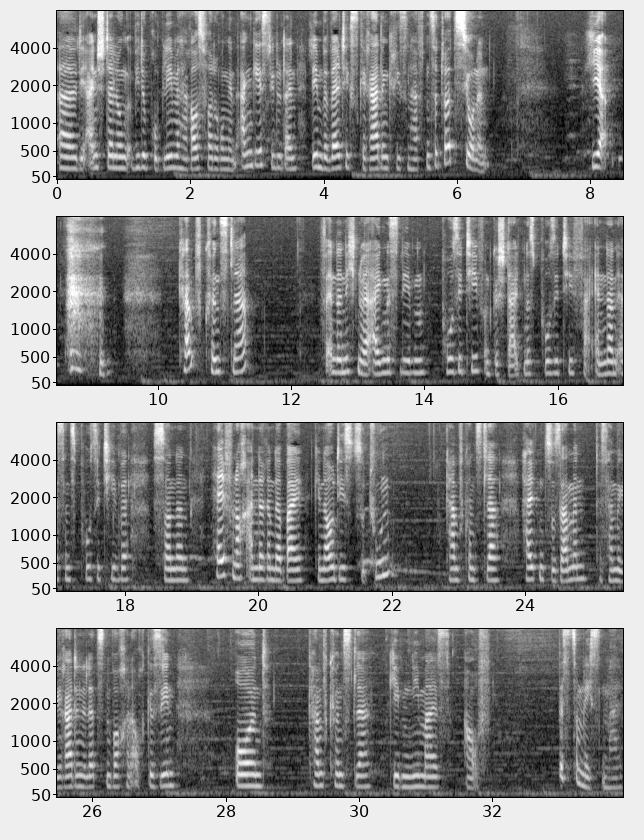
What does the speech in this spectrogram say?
äh, die Einstellung, wie du Probleme, Herausforderungen angehst, wie du dein Leben bewältigst, gerade in krisenhaften Situationen. Hier. Kampfkünstler verändern nicht nur ihr eigenes Leben positiv und gestalten es positiv, verändern es ins Positive, sondern helfen auch anderen dabei, genau dies zu tun. Kampfkünstler halten zusammen, das haben wir gerade in den letzten Wochen auch gesehen. Und Kampfkünstler geben niemals auf. Bis zum nächsten Mal.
